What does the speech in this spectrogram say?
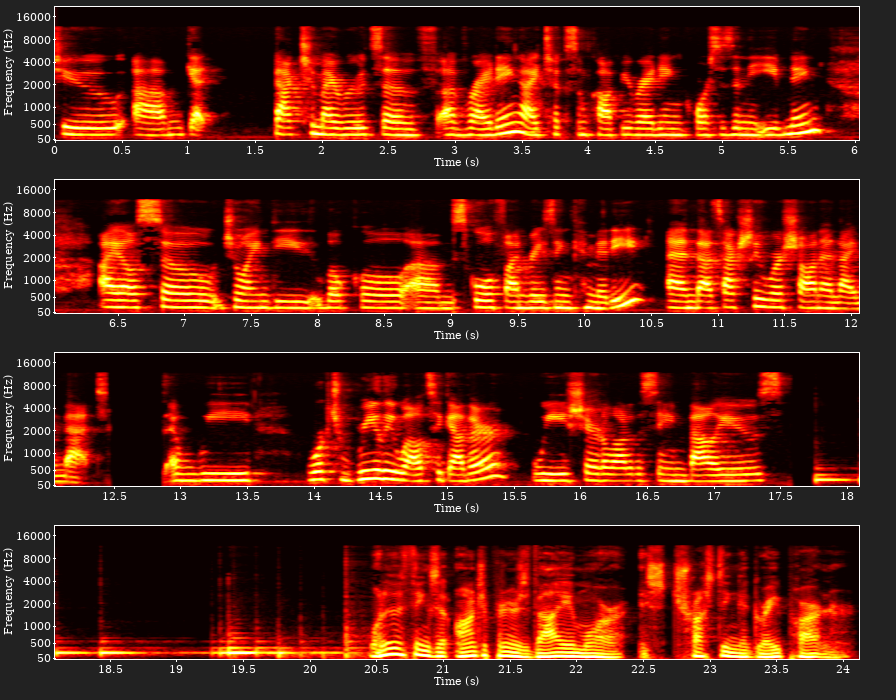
to um, get back to my roots of, of writing. I took some copywriting courses in the evening. I also joined the local um, school fundraising committee, and that's actually where Shauna and I met. And we worked really well together. We shared a lot of the same values. One of the things that entrepreneurs value more is trusting a great partner.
